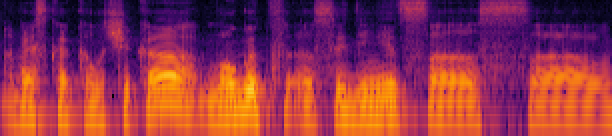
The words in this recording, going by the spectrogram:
войска Колчака могут соединиться с э,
